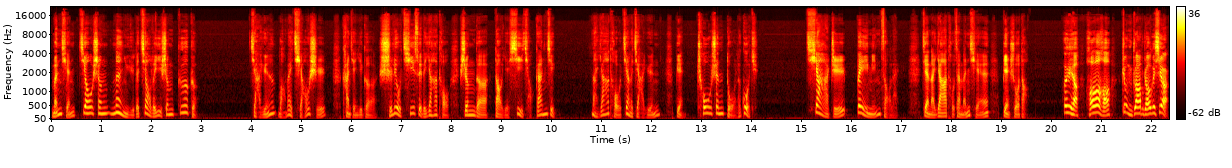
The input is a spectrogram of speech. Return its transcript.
门前娇声嫩语的叫了一声“哥哥”。贾云往外瞧时，看见一个十六七岁的丫头，生的倒也细巧干净。那丫头见了贾云，便抽身躲了过去。恰值贝明走来，见那丫头在门前，便说道：“哎呀，好，好，好，正抓不着个信儿。”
